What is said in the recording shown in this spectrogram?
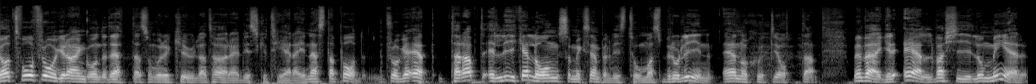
Jag har två frågor angående detta som vore kul att höra er diskutera i nästa podd. Fråga 1. Tarapt är lika lång som exempelvis Thomas Brolin, 1,78. Men väger 11 kilo mer,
